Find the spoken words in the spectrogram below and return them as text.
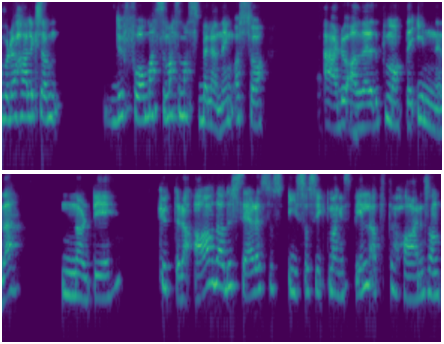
hvor du har liksom Du får masse, masse, masse belønning, og så er du allerede på en måte inni det når de kutter deg av. Da. Du ser det i så sykt mange spill at du har en sånn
